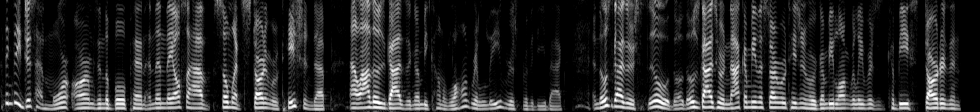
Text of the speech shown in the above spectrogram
I think they just have more arms in the bullpen. And then they also have so much starting rotation depth. And a lot of those guys are going to become long relievers for the D backs. And those guys are still, those guys who are not going to be in the starting rotation, who are going to be long relievers, could be starters in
